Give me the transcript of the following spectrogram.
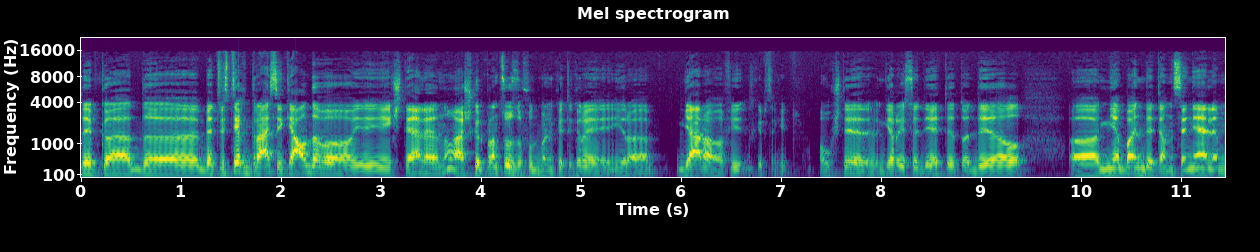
Taip kad, e, bet vis tiek drąsiai keldavo į aikštelę, na, nu, aišku, ir prancūzų futbolininkai tikrai yra gero, kaip sakyti, aukšti, gerai sudėti, todėl uh, nebandė ten senelėm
